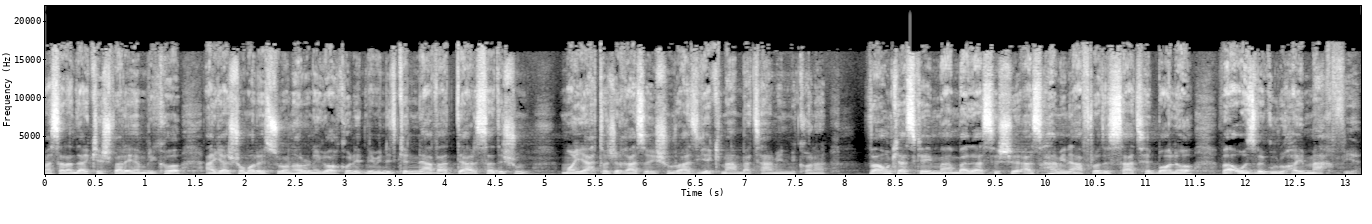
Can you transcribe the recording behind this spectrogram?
مثلا در کشور امریکا اگر شما رستوران ها رو نگاه کنید می‌بینید که 90 درصدشون مایحتاج غذایشون رو از یک منبع تامین می‌کنن. و اون کس که این منبع دستشه از همین افراد سطح بالا و عضو گروه های مخفیه.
